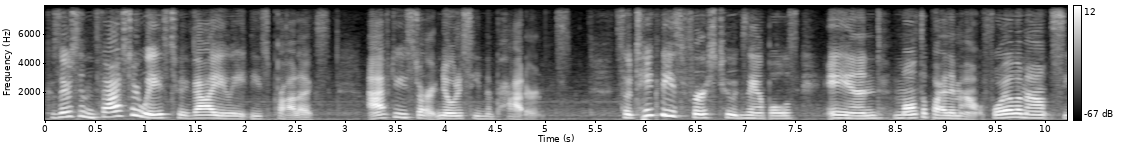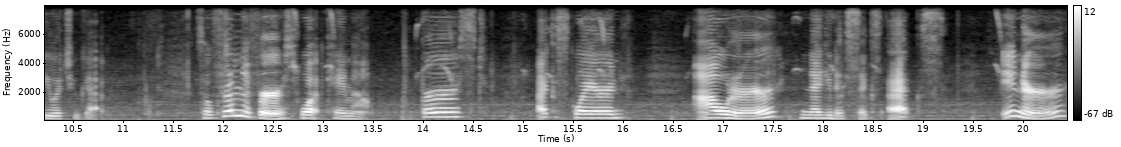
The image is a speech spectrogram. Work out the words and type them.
because there's some faster ways to evaluate these products after you start noticing the patterns. So take these first two examples and multiply them out. FOIL them out, see what you get. So from the first, what came out? First, x squared, outer, negative 6x, inner,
